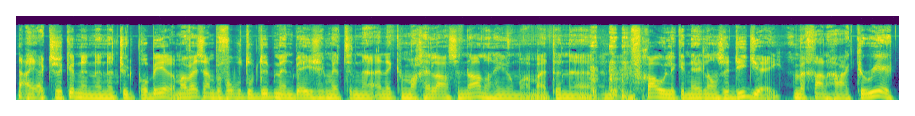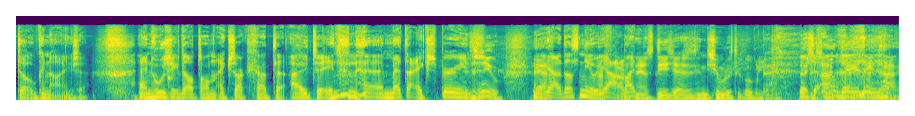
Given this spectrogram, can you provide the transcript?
Nou ja, ze kunnen het natuurlijk proberen. Maar wij zijn bijvoorbeeld op dit moment bezig met een, en ik mag helaas de naam nog niet noemen, maar met een, een, een, vrouwelijke Nederlandse DJ. En we gaan haar career tokenizen. En hoe zich dat dan exact gaat uiten in een meta experience. Dat is nieuw. Ja, ja dat is nieuw. Ja, ja maar DJ is niet zo moeilijk te googlen. Dat je aandelen in haar,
